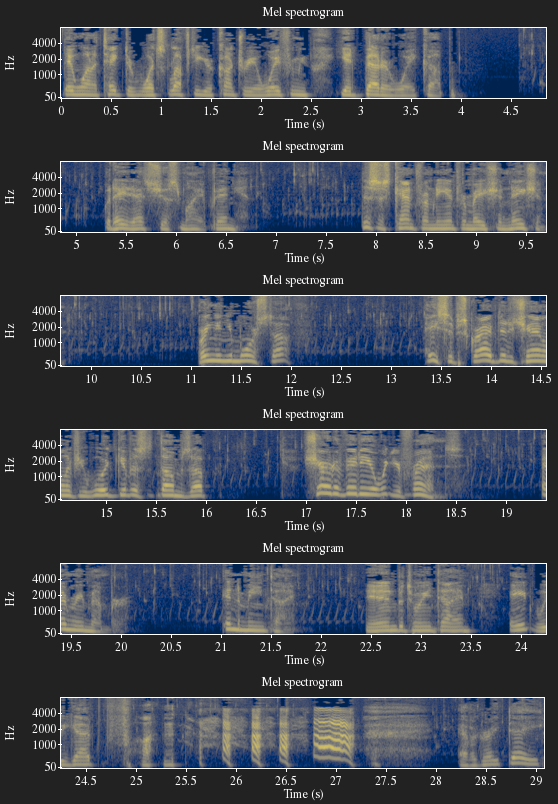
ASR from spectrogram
they want to take the, what's left of your country away from you. You'd better wake up. But hey, that's just my opinion. This is Ken from the Information Nation bringing you more stuff. Hey, subscribe to the channel if you would. Give us a thumbs up. Share the video with your friends. And remember, in the meantime, in between time, ain't we got fun? Have a great day.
